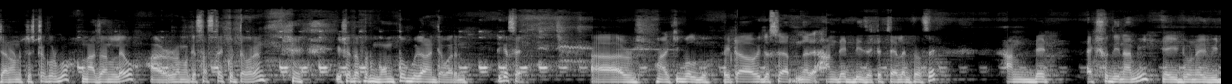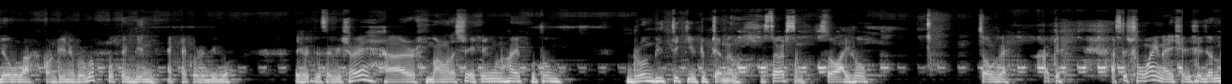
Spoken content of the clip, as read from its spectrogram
জানানোর চেষ্টা করব। না জানলেও আর আমাকে সাবস্ক্রাইব করতে পারেন। এর সাথে আপনার মন্তব্য জানাতে পারেন, ঠিক আছে? আর আর কি বলব? এটা হইতেছে আপনার হান্ড্রেড ডিজ একটা চ্যালেঞ্জ আছে। হান্ড্রেড একশো দিন আমি এই ড্রোনের ভিডিওগুলো কন্টিনিউ করব। প্রত্যেক দিন একটা করে দিব। এই হইতেছে বিষয়। আর বাংলাদেশে এটাই মনে হয় প্রথম ড্রোন ভিত্তিক ইউটিউব চ্যানেল বুঝতে পারছেন? সো আই হোপ চলবে। ওকে আজকে সময় নাই, সেই জন্য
